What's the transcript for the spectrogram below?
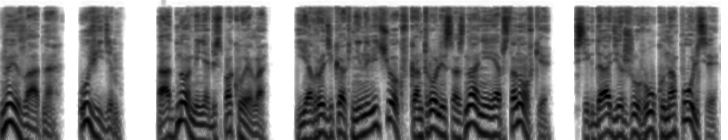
Ну и ладно, увидим. Одно меня беспокоило. Я вроде как не новичок в контроле сознания и обстановки. Всегда держу руку на пульсе.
